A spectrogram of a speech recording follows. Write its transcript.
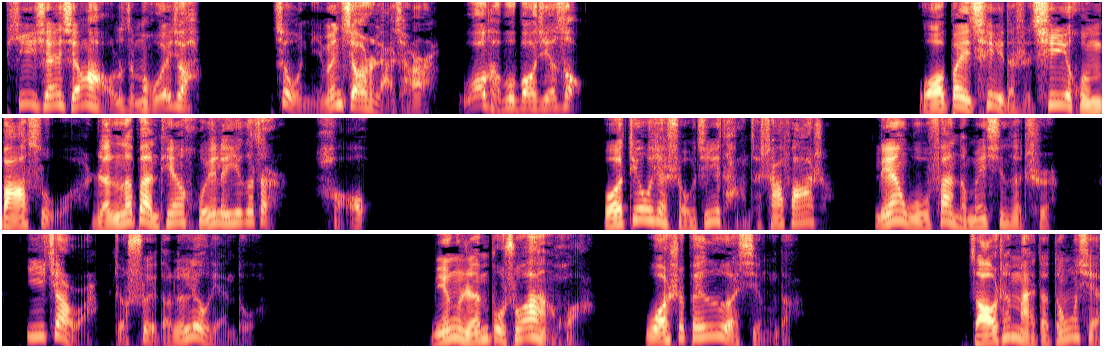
提前想好了怎么回去。就你们交这俩钱我可不包接送。我被气的是七荤八素啊，忍了半天，回了一个字儿：好。我丢下手机，躺在沙发上，连午饭都没心思吃，一觉啊就睡到了六点多。明人不说暗话，我是被饿醒的。早晨买的东西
